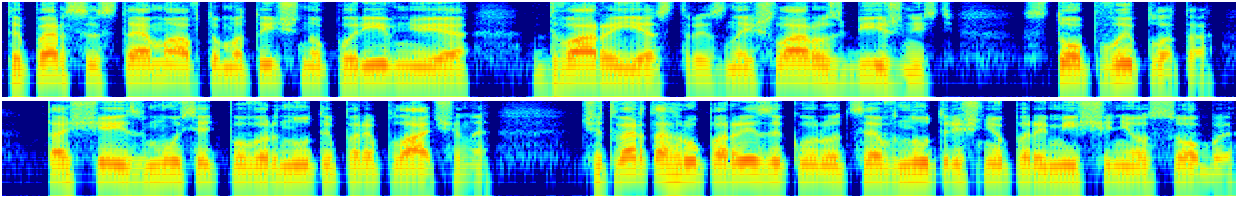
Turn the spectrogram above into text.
Тепер система автоматично порівнює два реєстри. Знайшла розбіжність, стоп-виплата, та ще й змусять повернути переплачене. Четверта група ризику це внутрішньо переміщені особи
